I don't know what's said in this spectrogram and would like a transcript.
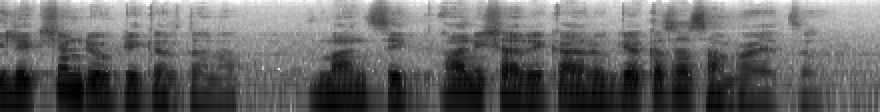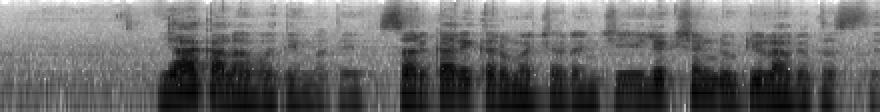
इलेक्शन ड्युटी करताना मानसिक आणि शारीरिक आरोग्य कसं सांभाळायचं? या कालावधीमध्ये सरकारी कर्मचाऱ्यांची इलेक्शन ड्युटी लागत असते.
